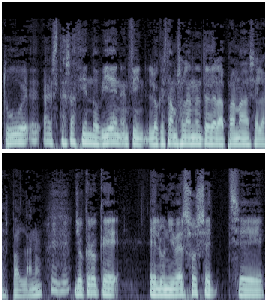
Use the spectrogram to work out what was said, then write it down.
tú eh, estás haciendo bien, en fin, lo que estamos hablando antes de las palmadas en la espalda, ¿no? Yo creo que el universo se, se,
